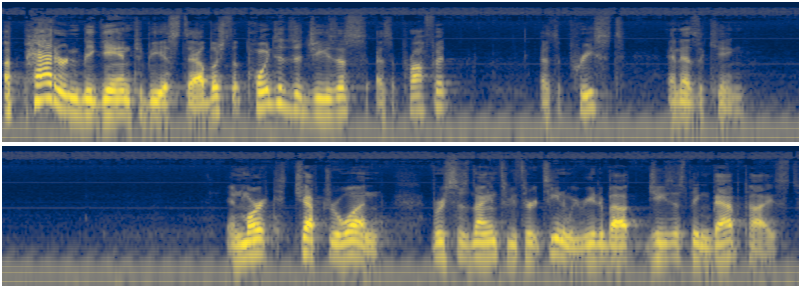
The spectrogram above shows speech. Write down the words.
a pattern began to be established that pointed to Jesus as a prophet, as a priest, and as a king. In Mark chapter 1, verses 9 through 13, we read about Jesus being baptized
